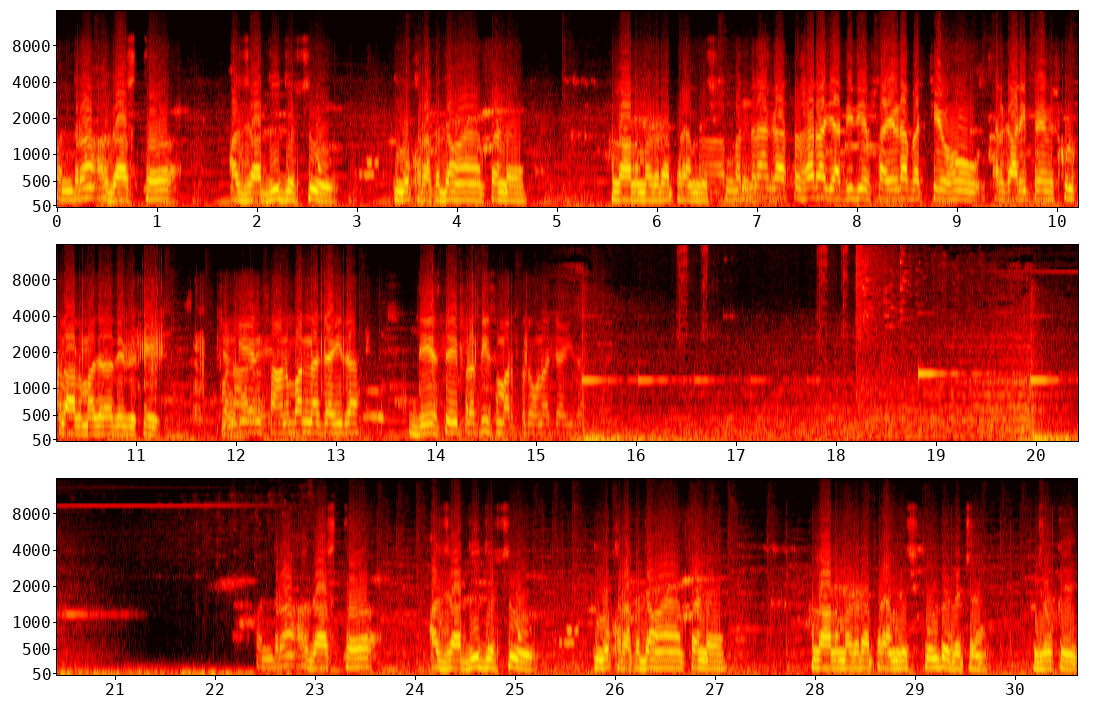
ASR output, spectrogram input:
15 ਅਗਸਤ ਆਜ਼ਾਦੀ ਦਿਵਸ ਨੂੰ ਮੁੱਖ ਰੱਖਦਾ ਹੋਇਆ ਪਿੰਡ ਹਲਾਲ ਮਗਰਾ ਪ੍ਰਾਇਮਰੀ ਸਕੂਲ 15 ਅਗਸਤ ਸਰ ਆਜ਼ਾਦੀ ਦਿਵਸ ਆ ਜਿਹੜਾ ਬੱਚੇ ਉਹ ਸਰਕਾਰੀ ਪ੍ਰਾਇਮਰੀ ਸਕੂਲ ਕਲਾਲ ਮਾਜਰਾ ਦੇ ਵਿਖੇ ਚੰਗੇ ਇਨਸਾਨ ਬਣਨਾ ਚਾਹੀਦਾ ਦੇਸ਼ ਦੇ ਪ੍ਰਤੀ ਸਮਰਪਿਤ ਹੋਣਾ ਚਾਹੀਦਾ। 15 ਅਗਸਤ ਆਜ਼ਾਦੀ ਦਿਵਸ ਨੂੰ ਮੁੱਖ ਰੱਖਦਾ ਹੋਇਆ ਪਿੰਡ ਹਲਾਲ ਮਗਰਾ ਪ੍ਰਾਇਮਰੀ ਸਕੂਲ ਦੇ ਵਿੱਚ। ਜੋ ਕਿ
